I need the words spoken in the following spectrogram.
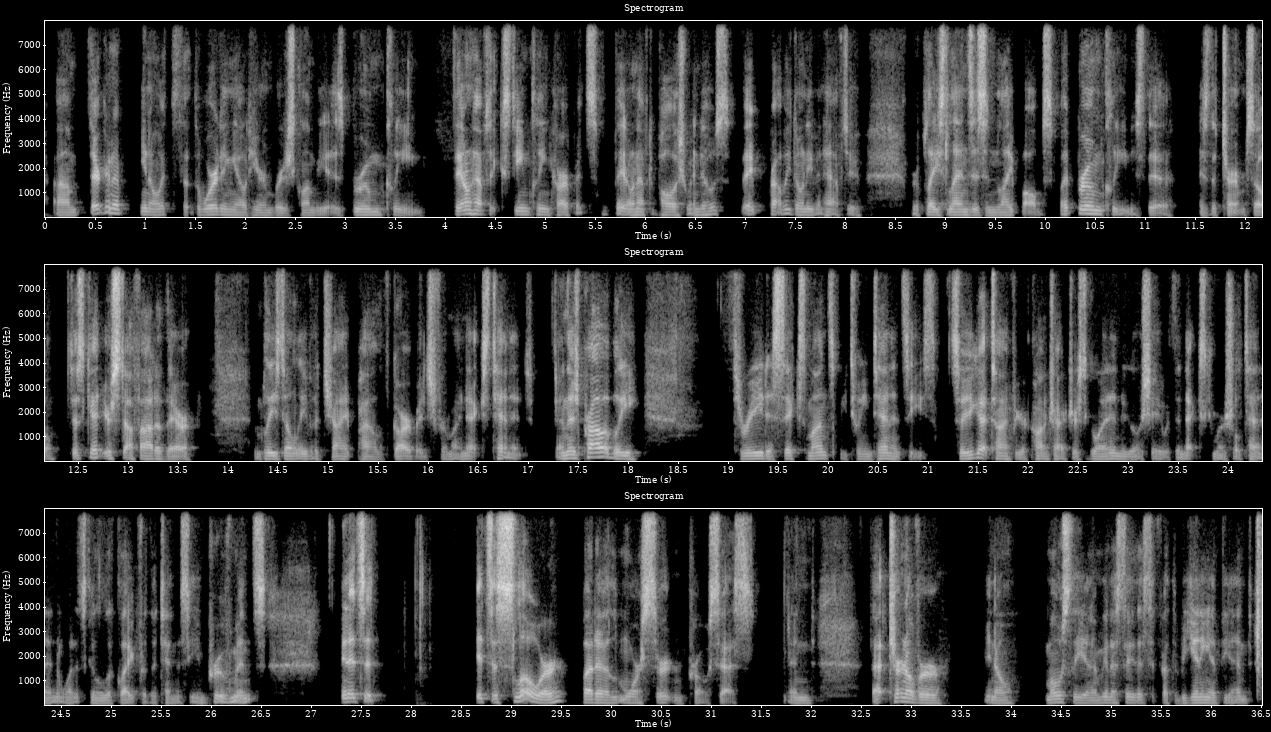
Um, they're going to, you know, it's the, the, wording out here in British Columbia is broom clean. They don't have to steam clean carpets. They don't have to polish windows. They probably don't even have to replace lenses and light bulbs. But broom clean is the is the term. So just get your stuff out of there and please don't leave a giant pile of garbage for my next tenant. And there's probably three to six months between tenancies. So you got time for your contractors to go in and negotiate with the next commercial tenant and what it's going to look like for the tenancy improvements. And it's a it's a slower but a more certain process. And that turnover, you know, mostly, and I'm going to say this at the beginning, at the end,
